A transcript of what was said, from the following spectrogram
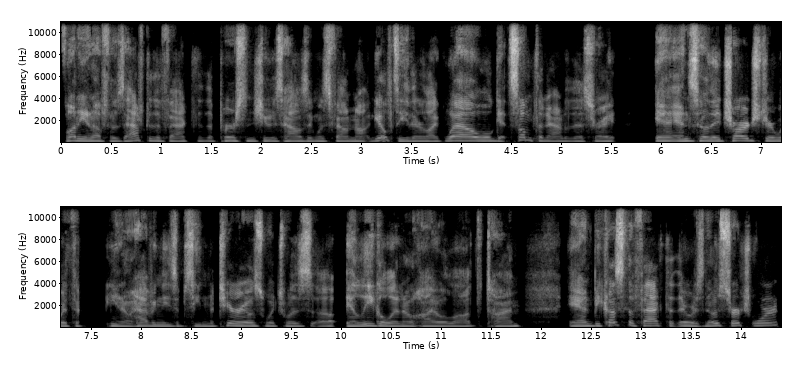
Funny enough, it was after the fact that the person she was housing was found not guilty. They're like, well, we'll get something out of this, right? And, and so they charged her with, the, you know, having these obscene materials, which was uh, illegal in Ohio law at the time. And because of the fact that there was no search warrant,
